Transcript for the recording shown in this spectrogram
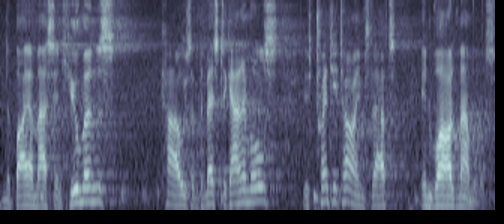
And the biomass in humans, cows, and domestic animals is 20 times that in wild mammals.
